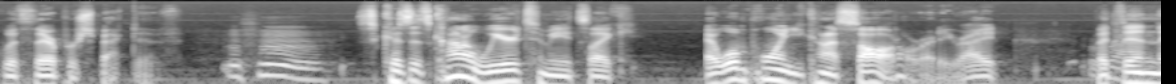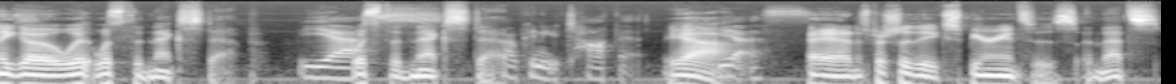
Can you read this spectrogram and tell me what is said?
with their perspective. Mm-hmm. Because it's kind of weird to me. It's like at one point you kind of saw it already, right? But then they go, "What's the next step? Yes What's the next step?" how can you top it Yeah. Yes. And especially the experiences, and that's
